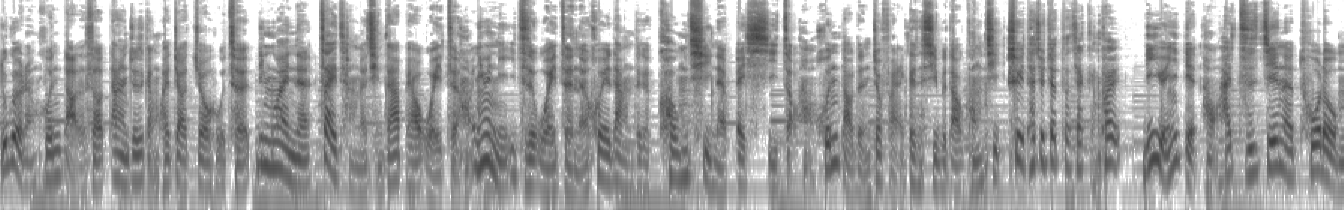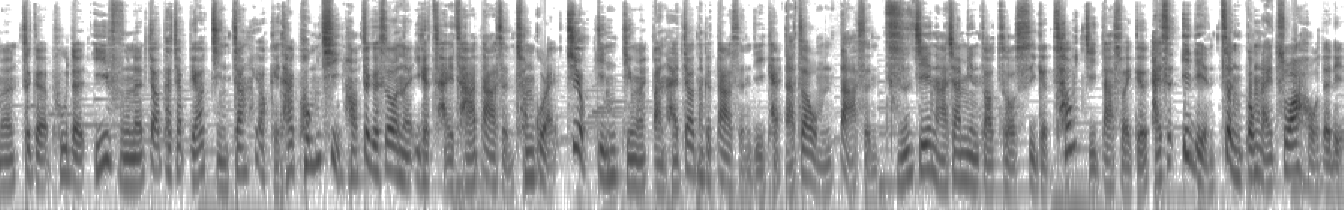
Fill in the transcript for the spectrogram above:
如果有人昏倒的时候，当然就是赶快叫救护车。另外呢，在场呢，请大家不要围着哈，因为你一直围着呢，会让这个空气呢被吸走哈。昏倒的人就反而更吸不到空气，所以他就叫大家赶快离远一点哈，还直接呢脱了我们这个铺的衣服呢，叫大家不要紧张，要给他空气哈。这个时候呢，一个采茶大婶冲过来就跟听完板还叫那个大婶离开。哪知道我们大婶直接拿下面罩之后，是一个超级大帅哥，还是一脸正宫来抓猴的脸，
